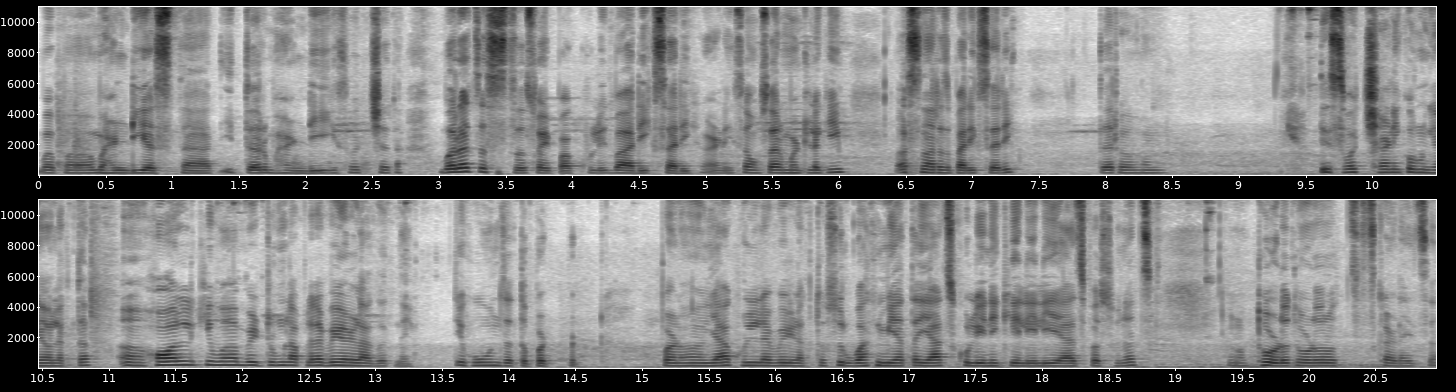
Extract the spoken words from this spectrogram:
बाबा भांडी असतात इतर भांडी स्वच्छता बरंच असतं स्वयंपाक खोलीत बारीक सारीक. आणि संसार म्हटलं की असणारच बारीक सारीक. तर ते स्वच्छ आणि करून घ्यावं लागतं. हॉल किंवा बेडरूमला आपल्याला वेळ लागत नाही. ते होऊन जातं पटपट. पण या खोलीला वेळ लागतो. सुरुवात मी आता याच खोलीने केलेली आहे आजपासूनच. थोडं थोडं रोजचंच काढायचं.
